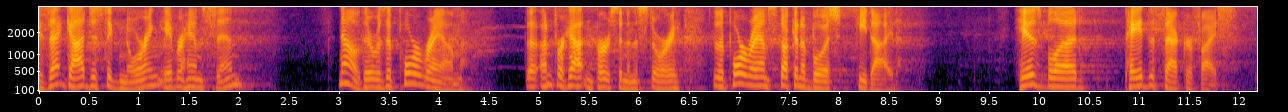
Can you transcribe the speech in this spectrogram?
Is that God just ignoring Abraham's sin? No, there was a poor ram, the unforgotten person in the story. There's a poor ram stuck in a bush. He died. His blood paid the sacrifice.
